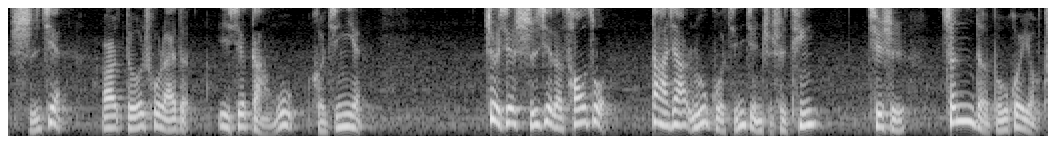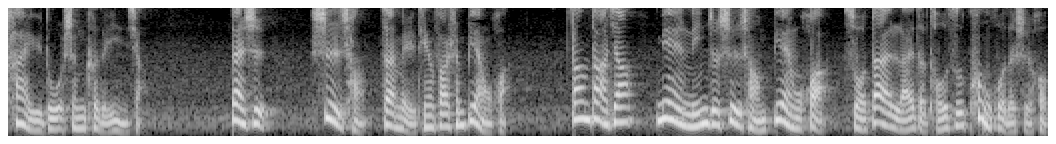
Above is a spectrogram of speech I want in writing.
实践而得出来的一些感悟和经验。这些实际的操作，大家如果仅仅只是听，其实真的不会有太多深刻的印象。但是市场在每天发生变化，当大家。面临着市场变化所带来的投资困惑的时候，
